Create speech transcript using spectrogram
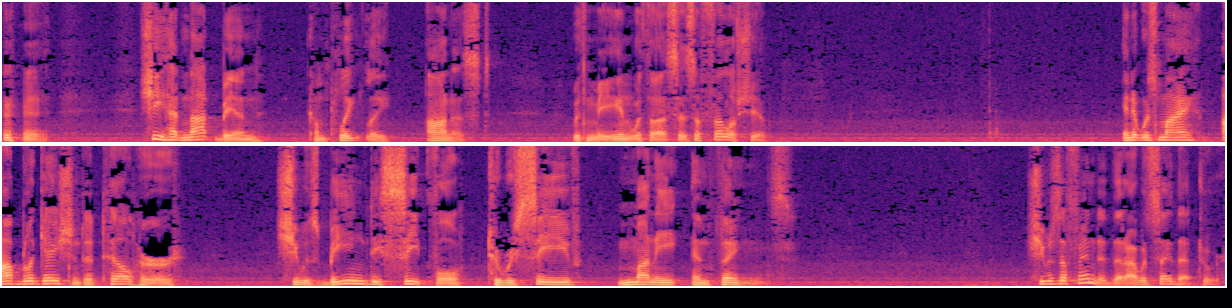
she had not been completely honest with me and with us as a fellowship. And it was my obligation to tell her she was being deceitful to receive money and things. She was offended that I would say that to her.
